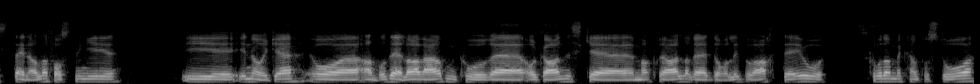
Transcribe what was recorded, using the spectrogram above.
steinalderforskning i, i, i, Norge og andre deler av verden hvor eh, organiske materialer er dårlig bevart, det er jo hvordan vi kan forstå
